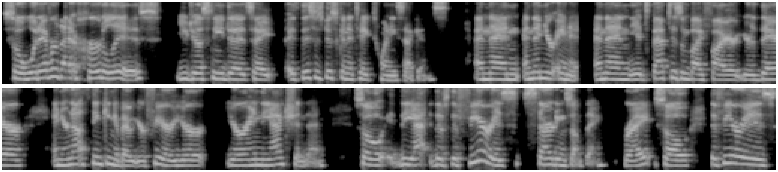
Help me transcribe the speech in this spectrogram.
So whatever that hurdle is, you just need to say this is just going to take 20 seconds and then and then you're in it and then it's baptism by fire. You're there and you're not thinking about your fear. You're you're in the action then. So the the, the fear is starting something right? So the fear is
